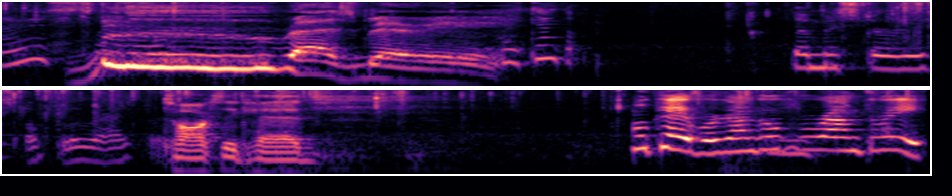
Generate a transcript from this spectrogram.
Nice. Blue raspberry. I think The mysteries of blue raspberry. Toxic heads. Okay, we're gonna go for round three.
